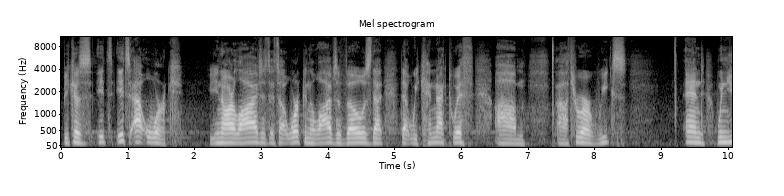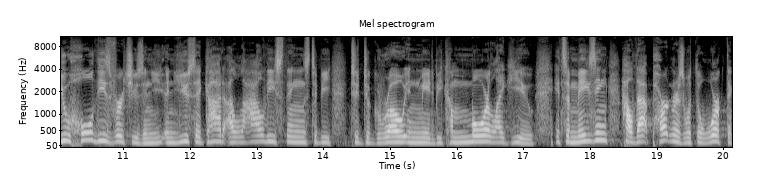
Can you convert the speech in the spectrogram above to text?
because it's, it's at work in our lives, it's, at work in the lives of those that, that we connect with um, uh, through our weeks. And when you hold these virtues and you, and you say, God, allow these things to, be, to, to grow in me, to become more like you, it's amazing how that partners with the work that,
